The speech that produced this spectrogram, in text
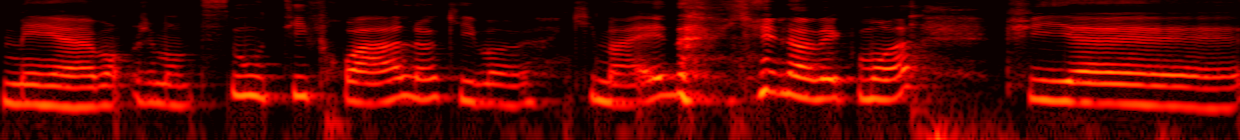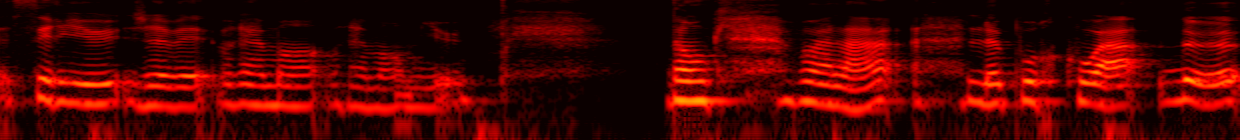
Mais euh, bon, j'ai mon petit smoothie froid là, qui, va, qui m'aide, qui est là avec moi. Puis, sérieux, je vais vraiment, vraiment mieux. Donc, voilà le pourquoi de...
